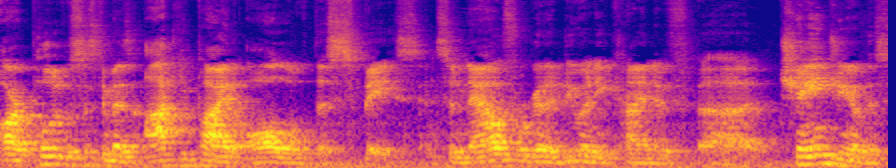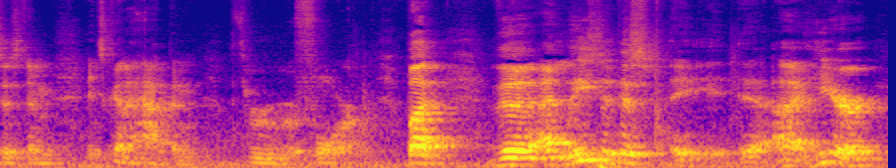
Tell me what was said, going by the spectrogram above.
our political system has occupied all of the space. And so now if we're going to do any kind of uh, changing of the system, it's going to happen through reform. But the, at least at this, uh, uh here,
